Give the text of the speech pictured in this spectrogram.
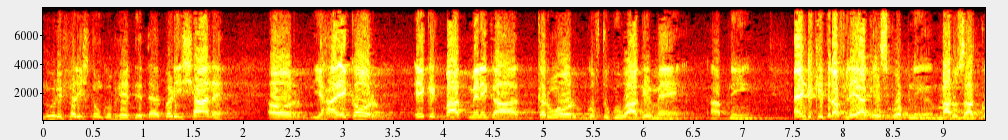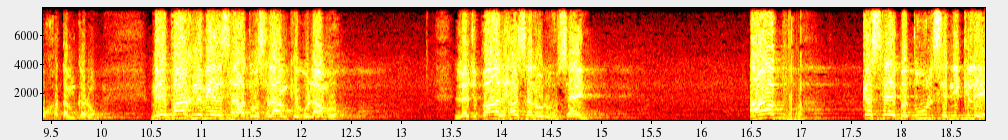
نوری فرشتوں کو بھیج دیتا ہے۔ بڑی شان ہے۔ اور یہاں ایک اور، ایک ایک بات میں نے کہا، کروں اور گفتگو آگے میں اپنی اینڈ کی طرف لے آ کے اس کو اپنی معروضات کو ختم کروں۔ میرے پاک نبی علیہ السلاۃ والسلام کے غلاموں لجپال حسن اور حسین آپ کسر بطول سے نکلے،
